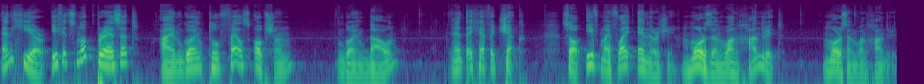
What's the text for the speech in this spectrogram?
and here, if it's not pressed, I'm going to false option, going down, and I have a check. So, if my fly energy more than 100, more than 100,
